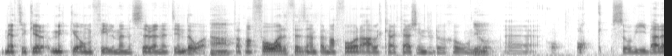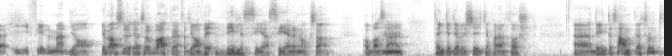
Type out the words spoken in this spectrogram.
men jag tycker mycket om filmen Serenity ändå. Ja. För att man får till exempel, man får all karaktärsintroduktion och, och så vidare i filmen. Ja, men absolut. Jag tror bara att det är för att jag vill- vill se serien också. Och bara så här, Mm. tänk att jag vill kika på den först. Eh, det är intressant. Jag tror, inte,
